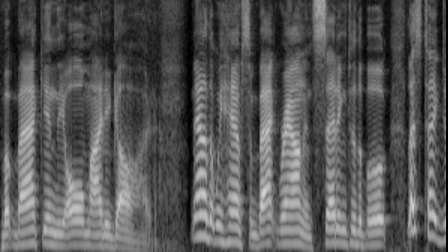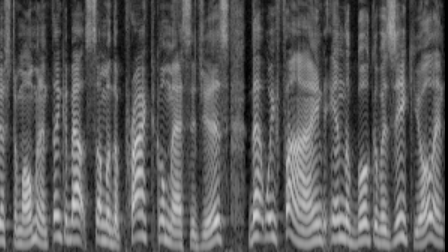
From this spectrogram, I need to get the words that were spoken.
but back in the Almighty God. Now that we have some background and setting to the book, let's take just a moment and think about some of the practical messages that we find in the book of Ezekiel. And,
